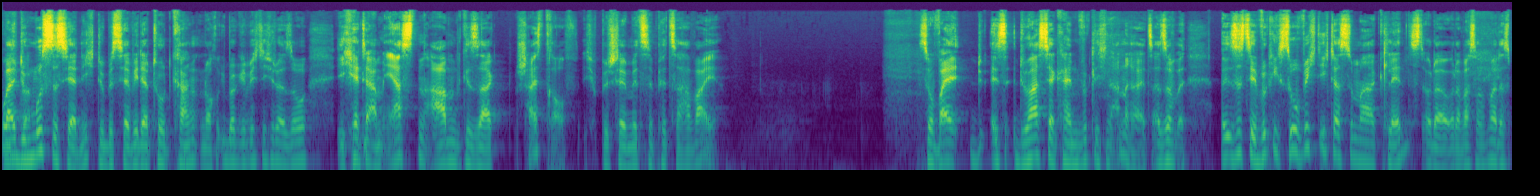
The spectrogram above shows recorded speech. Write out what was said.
weil du furchtbar. musst es ja nicht. Du bist ja weder todkrank noch übergewichtig oder so. Ich hätte am ersten Abend gesagt, scheiß drauf. Ich bestelle mir jetzt eine Pizza Hawaii. So, weil du, es, du hast ja keinen wirklichen Anreiz. Also ist es dir wirklich so wichtig, dass du mal glänzt oder, oder was auch immer das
